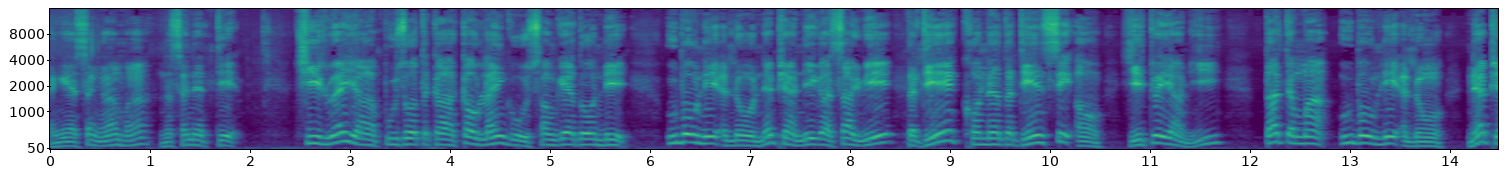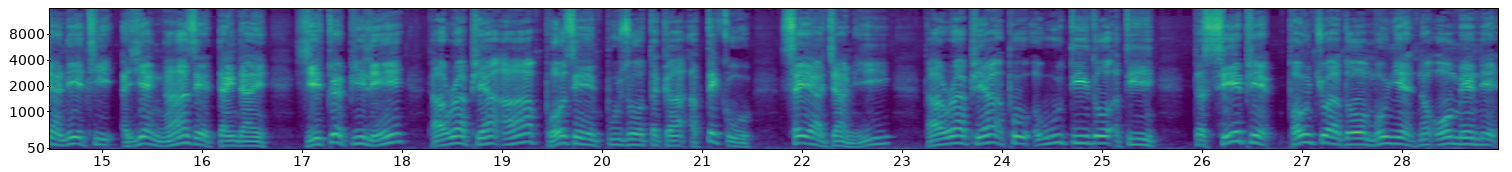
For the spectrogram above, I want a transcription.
အငယ်15မှ21ခြီလွဲရာပူဇော်တကာကောက်လိုင်းကိုဆောင်ခဲ့သောနေ့ဥပုံနေ့အလွန်နက်ဖြန်နေ့ကဆ၍တည်င်းခုနှစ်တည်င်းစိတ်အောင်ရေတွေ့ရမည်တတမဥပုံနေ့အလွန်နက်ဖြန်နေ့အထိအရက်90တိုင်တိုင်ရေတွက်ပြီးလင်သာရဖျားအားဘောဇင်ပူဇော်တကအစ်စ်ကိုဆက်ရကြမည် သာရဖျားအဖို့အူတီးသောအတီးတဆေးဖြင့်ဖုံးကြွသောမုံညက်နှောမဲနှင့်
